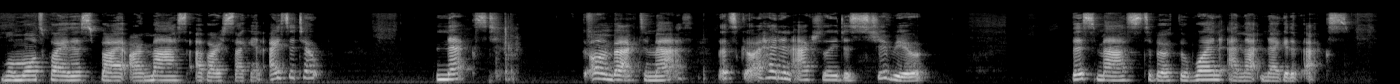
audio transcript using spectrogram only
We'll multiply this by our mass of our second isotope. Next, going back to math, let's go ahead and actually distribute this mass to both the 1 and that negative x.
